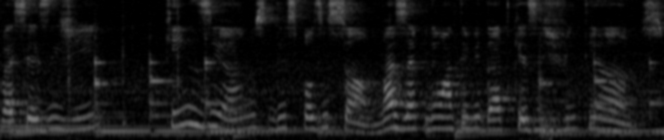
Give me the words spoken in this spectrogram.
vai se exigir 15 anos de exposição. Um exemplo de uma atividade que exige 20 anos.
